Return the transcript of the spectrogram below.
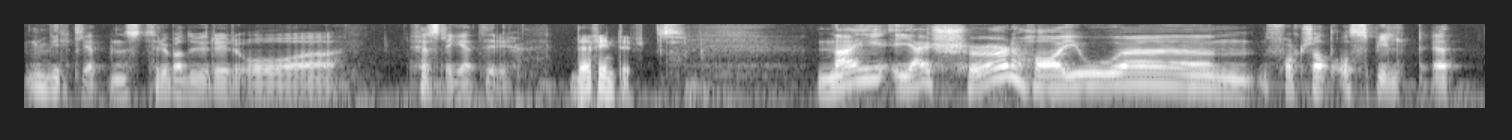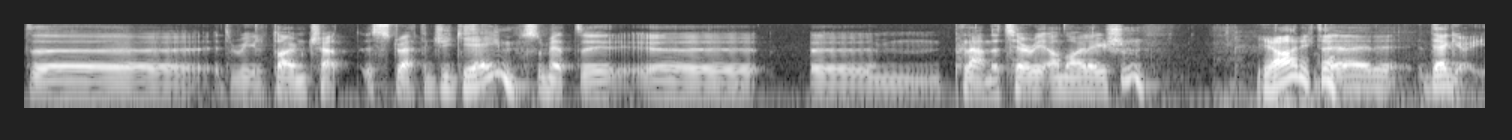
virkelighetens trubadurer og eh, festligheter. Definitivt. Nei, jeg sjøl har jo uh, fortsatt og spilt et, uh, et realtime strategy game som heter uh, uh, Planetary Annihilation. Ja, riktig. Det er, det er gøy.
